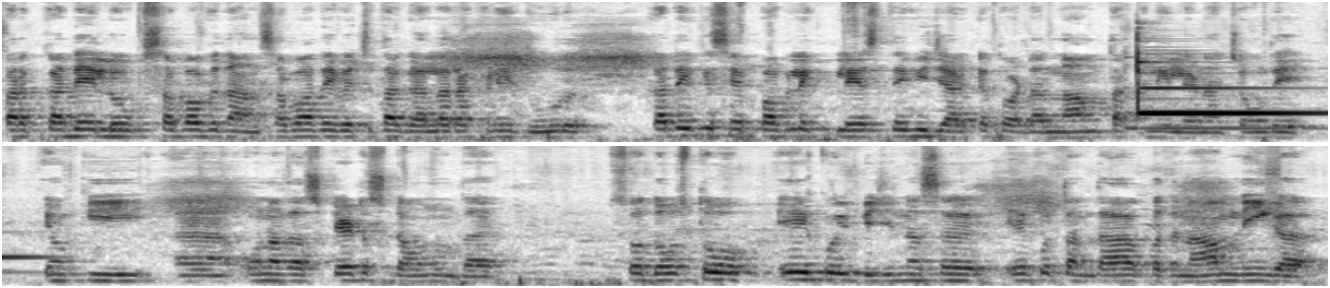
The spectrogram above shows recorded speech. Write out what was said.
ਪਰ ਕਦੇ ਲੋਕ ਸਭਾ ਵਿਧਾਨ ਸਭਾ ਦੇ ਵਿੱਚ ਤਾਂ ਗੱਲ ਰੱਖਣੀ ਦੂਰ। ਕਦੇ ਕਿਸੇ ਪਬਲਿਕ ਪਲੇਸ ਤੇ ਵੀ ਜਾ ਕੇ ਤੁਹਾਡਾ ਨਾਮ ਤੱਕ ਨਹੀਂ ਲੈਣਾ ਚਾਹੁੰਦੇ ਕਿਉਂਕਿ ਉਹਨਾਂ ਦਾ ਸਟੇਟਸ ਡਾਊਨ ਹੁੰਦਾ ਹੈ। ਸੋ ਦੋਸਤੋ ਇਹ ਕੋਈ ਬਿਜ਼ਨਸ ਇਹ ਕੋਈ ਧੰਦਾ ਬਦਨਾਮ ਨਹੀਂਗਾ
